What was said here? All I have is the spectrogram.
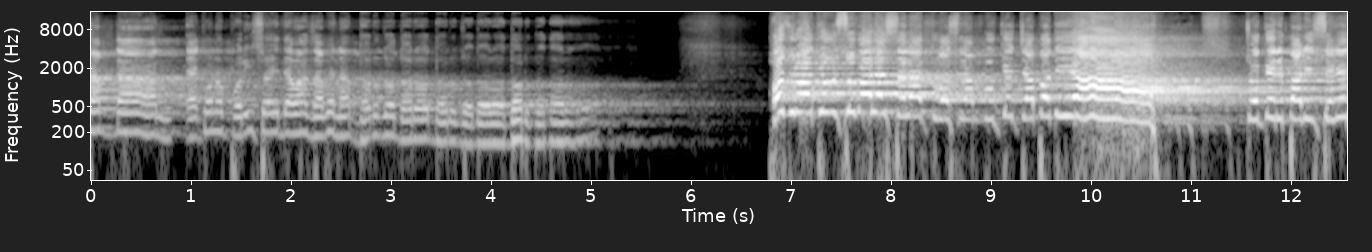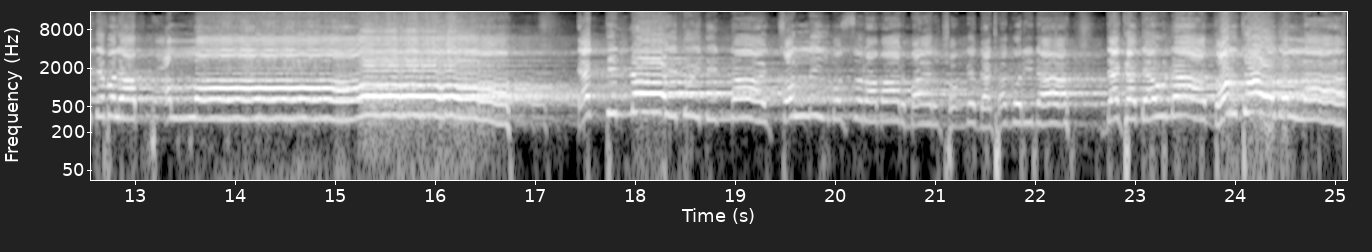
সাবধান, এখনও পরিচয় দেওয়া যাবে না। ধৈর্য ধরো ধৈর্য ধরো ধৈর্য ধরো। হজরত ইউসুফ আলাইসালাম বুকে চাপা দিয়া চোখের পানি ছেড়ে দে বলে, আল্লাহ! একদিন নয়, দুই দিন নয়, চল্লিশ বছর আমার মায়ের সঙ্গে দেখা করি না, দেখা দেও না, ধৈর্য ধরলাম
